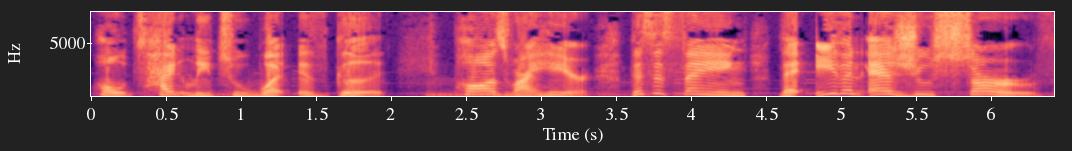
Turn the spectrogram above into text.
hold tightly to what is good. Pause right here. This is saying that even as you serve,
